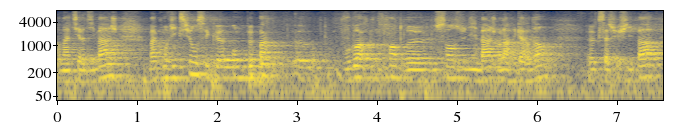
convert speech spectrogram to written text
en matière d'image. Ma conviction, c'est qu'on ne peut pas vouloir comprendre le sens d'une image en la regardant euh, que ça ne suffit pas,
